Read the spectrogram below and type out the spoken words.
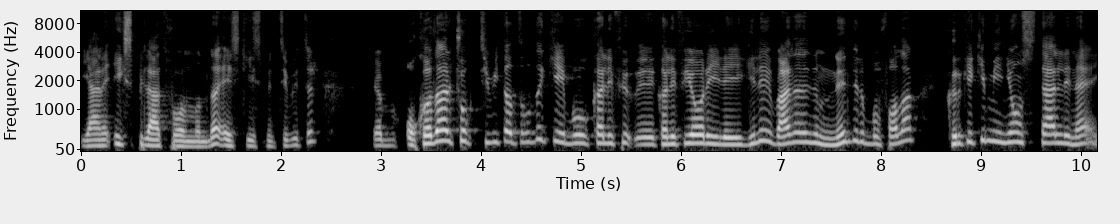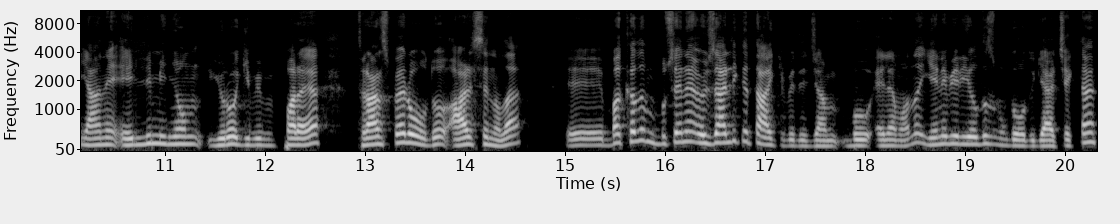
Yani X platformunda eski ismi Twitter. Ya, o kadar çok tweet atıldı ki bu Califi, e, ile ilgili. Ben de dedim nedir bu falan. 42 milyon sterline yani 50 milyon euro gibi bir paraya transfer oldu Arsenal'a. Ee, bakalım bu sene özellikle takip edeceğim bu elemanı. Yeni bir yıldız mı doğdu gerçekten?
